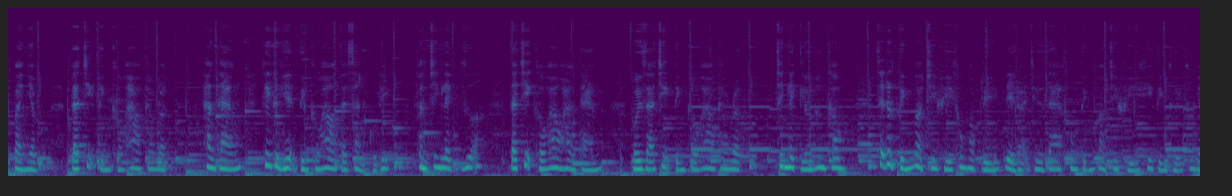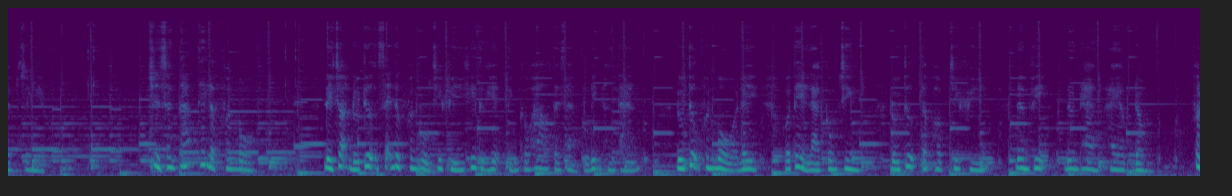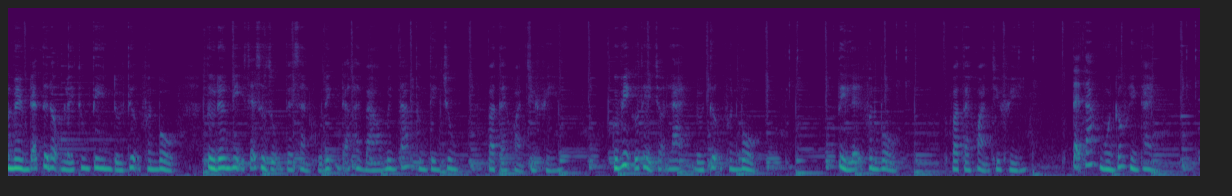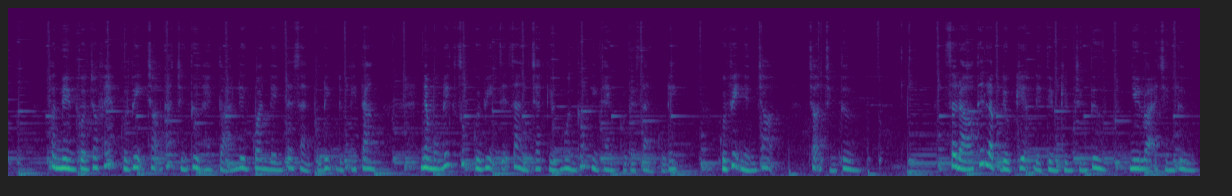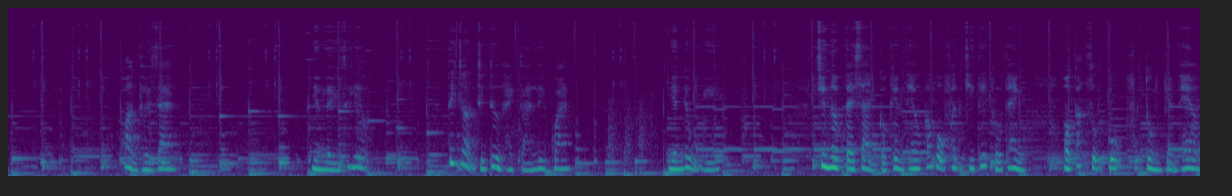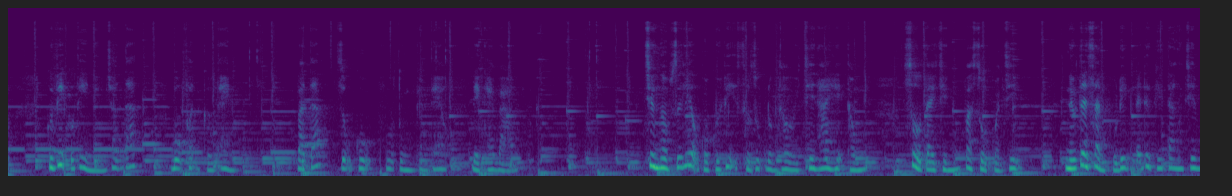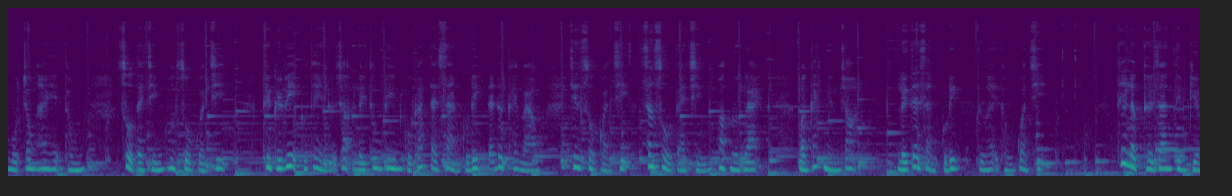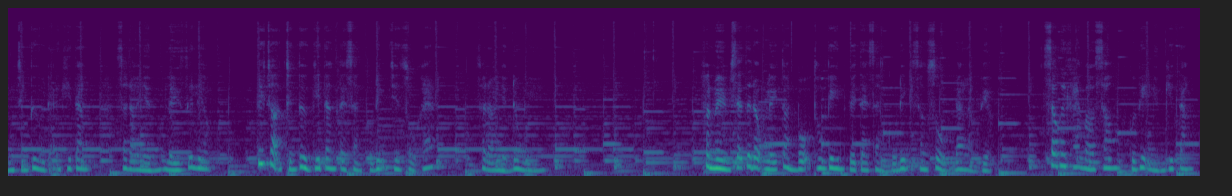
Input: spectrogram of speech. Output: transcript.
và nhập giá trị tính khấu hao theo luật. Hàng tháng, khi thực hiện tính khấu hao tài sản cố định, phần chênh lệch giữa giá trị khấu hao hàng tháng với giá trị tính khấu hao theo luật chênh lệch lớn hơn không sẽ được tính vào chi phí không hợp lý để loại trừ ra không tính vào chi phí khi tính thuế thu nhập doanh nghiệp. Chuyển sang tab thiết lập phân bổ. Để chọn đối tượng sẽ được phân bổ chi phí khi thực hiện tính khấu hao tài sản cố định hàng tháng. Đối tượng phân bổ ở đây có thể là công trình, đối tượng tập hợp chi phí, đơn vị, đơn hàng hay hợp đồng. Phần mềm đã tự động lấy thông tin đối tượng phân bổ từ đơn vị sẽ sử dụng tài sản cố định đã khai báo bên tab thông tin chung và tài khoản chi phí. Quý vị có thể chọn lại đối tượng phân bổ, tỷ lệ phân bổ và tài khoản chi phí. Tại tab nguồn gốc hình thành, Phần mềm còn cho phép quý vị chọn các chứng từ hạch toán liên quan đến tài sản cố định được ghi tăng, nhằm mục đích giúp quý vị dễ dàng tra cứu nguồn gốc hình thành của tài sản cố định. Quý vị nhấn chọn chọn chứng từ. Sau đó thiết lập điều kiện để tìm kiếm chứng từ như loại chứng từ, khoảng thời gian, nhấn lấy dữ liệu, tích chọn chứng từ hạch toán liên quan, nhấn đồng ý. Trường hợp tài sản có kèm theo các bộ phận chi tiết cấu thành hoặc các dụng cụ phụ tùng kèm theo, quý vị có thể nhấn chọn tab Bộ phận cấu thành và tab Dụng cụ phụ tùng kèm theo để khai báo. Trường hợp dữ liệu của quý vị sử dụng đồng thời trên hai hệ thống, sổ tài chính và sổ quản trị. Nếu tài sản cố định đã được ghi tăng trên một trong hai hệ thống, sổ tài chính hoặc sổ quản trị, thì quý vị có thể lựa chọn lấy thông tin của các tài sản cố định đã được khai báo trên sổ quản trị sang sổ tài chính hoặc ngược lại bằng cách nhấn chọn lấy tài sản cố định từ hệ thống quản trị. Thiết lập thời gian tìm kiếm chứng từ đã ghi tăng, sau đó nhấn lấy dữ liệu. Tích chọn chứng từ ghi tăng tài sản cố định trên sổ khác, sau đó nhấn đồng ý. Phần mềm sẽ tự động lấy toàn bộ thông tin về tài sản cố định sang sổ đang làm việc. Sau khi khai báo xong, quý vị nhấn ghi tăng.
